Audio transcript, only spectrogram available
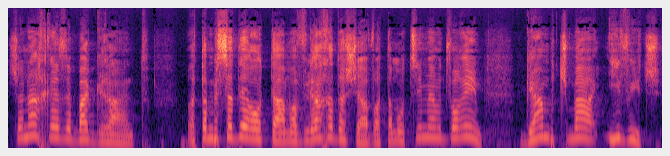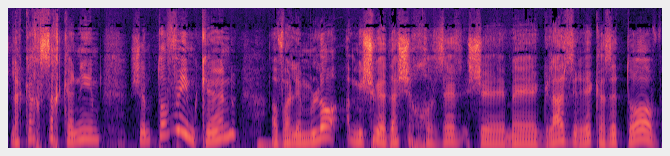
שנה אחרי זה בא גרנט, אתה מסדר אותם, אווירה חדשה, ואתה מוציא מהם דברים. גם, תשמע, איביץ' לקח שחקנים שהם טובים, כן? אבל הם לא... מישהו ידע שחוזה, שגלאזר יהיה כזה טוב,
